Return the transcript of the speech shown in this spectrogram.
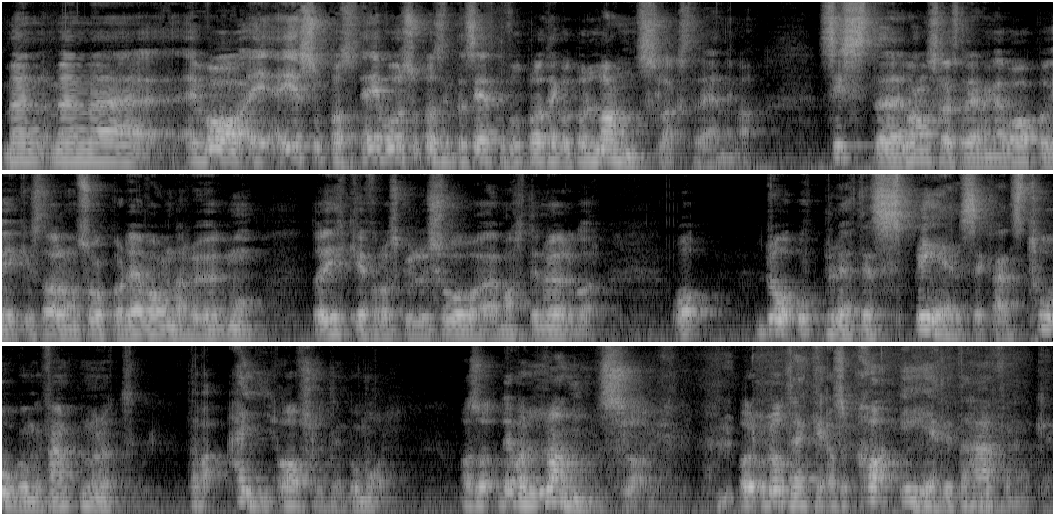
Men, men eh, jeg, var, jeg, jeg, såpass, jeg var såpass interessert i fotball at jeg har gått på landslagstreninger. Siste landslagstrening jeg var på Vikingstadion og så på, det var under Høgmo. Da gikk jeg for å skulle se Martin Ødegaard. Og da opplevde jeg en spelsekvens to ganger 15 minutter. Det var én avslutning på mål. Altså, Det var landslaget. Og, og, da tenker jeg altså, hva er dette her for noe?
